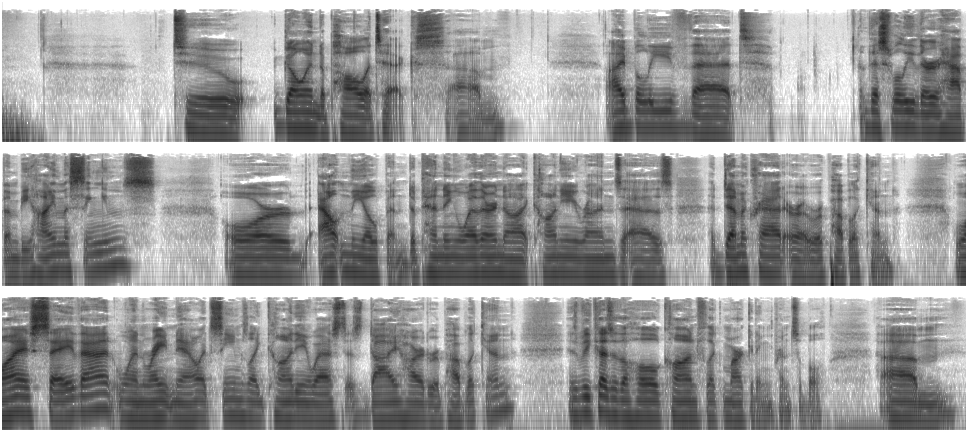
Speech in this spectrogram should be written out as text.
to go into politics. Um, I believe that this will either happen behind the scenes or out in the open, depending whether or not Kanye runs as a Democrat or a Republican. Why I say that when right now it seems like Kanye West is diehard Republican is because of the whole conflict marketing principle. Um,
